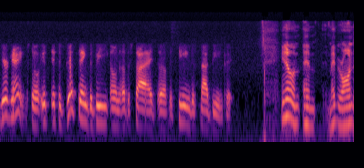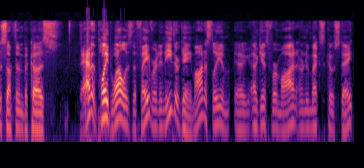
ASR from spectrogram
your game. So it, it's a good thing to be on the other side of the team that's not being picked. You know, and maybe we're on to something because they haven't played well as the favorite in either game, honestly, uh, against Vermont or New Mexico State.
